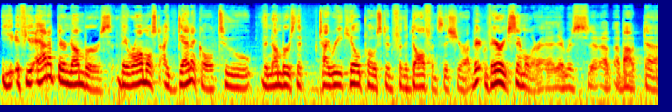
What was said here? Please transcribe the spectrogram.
If you add up their numbers, they were almost identical to the numbers that Tyreek Hill posted for the Dolphins this year. Very, similar. Uh, there was uh, about uh,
